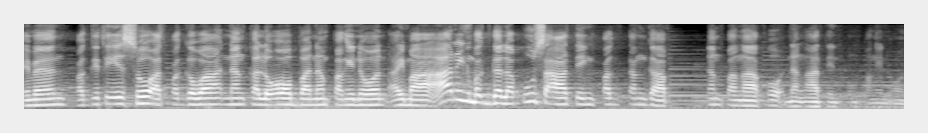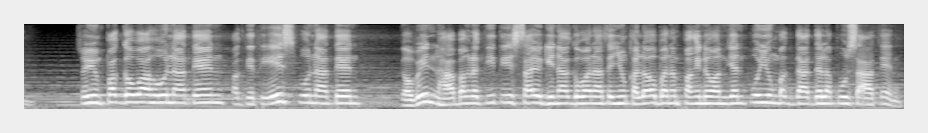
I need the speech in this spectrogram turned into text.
Amen? Pagtitiis ho at paggawa ng kalooban ng Panginoon ay maaaring magdala po sa ating pagtanggap ng pangako ng atin pong Panginoon. So yung paggawa ho natin, pagtitiis po natin, gawin habang nagtitiis tayo, ginagawa natin yung kalooban ng Panginoon, yan po yung magdadala po sa atin.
